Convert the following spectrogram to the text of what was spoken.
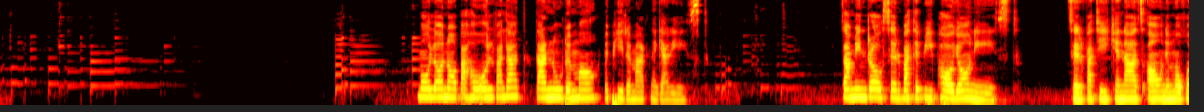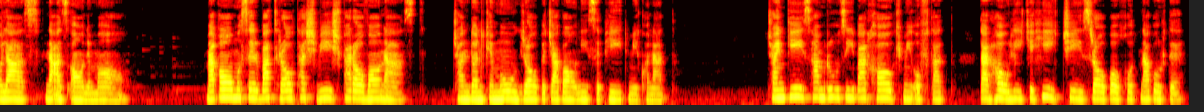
مولانا بهاءالولد در نور ماه به پیرمرد نگریست. زمین را ثروت بی پایانی است. ثروتی که نه از آن مغل است نه از آن ما. مقام و ثروت را تشویش فراوان است. چندان که موی را به جوانی سپید می کند. چنگیز هم روزی بر خاک می افتد در حالی که هیچ چیز را با خود نبرده.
